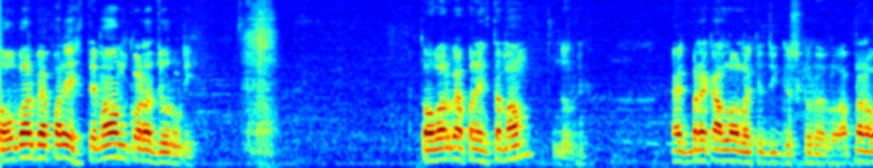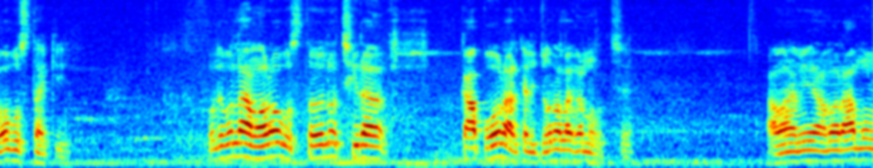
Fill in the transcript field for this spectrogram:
তওবার ব্যাপারে এহতেমাম করা জরুরি। তওবার ব্যাপারে এহতেমাম জরুরি একবার এক আল্লাহকে জিজ্ঞেস করে হলো আপনার অবস্থা কি? উনি বললে আমারও অবস্থা হলো ছিঁড়া কাপড় আর খালি জোড়া লাগানো হচ্ছে। আমার আমি আমার আমল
